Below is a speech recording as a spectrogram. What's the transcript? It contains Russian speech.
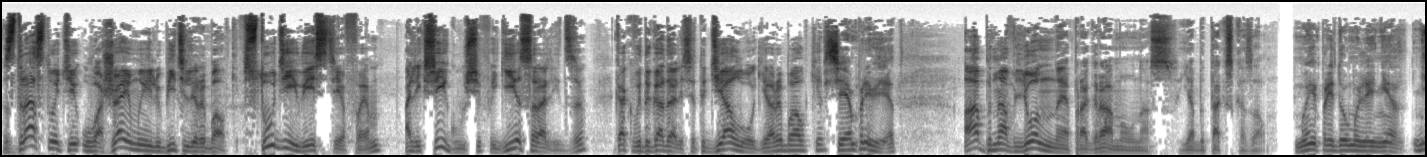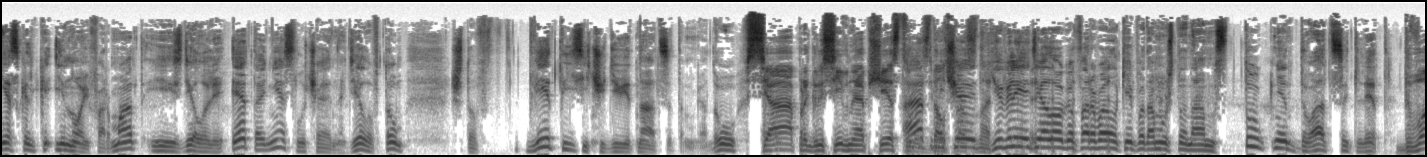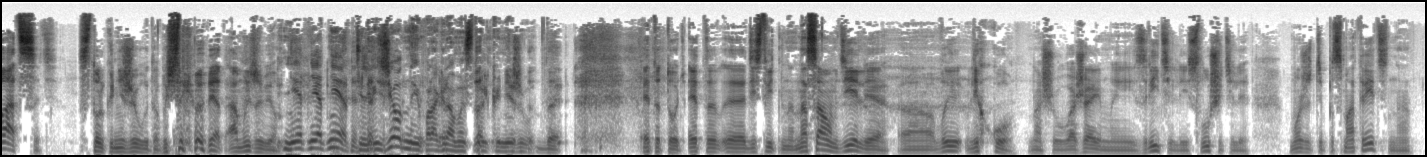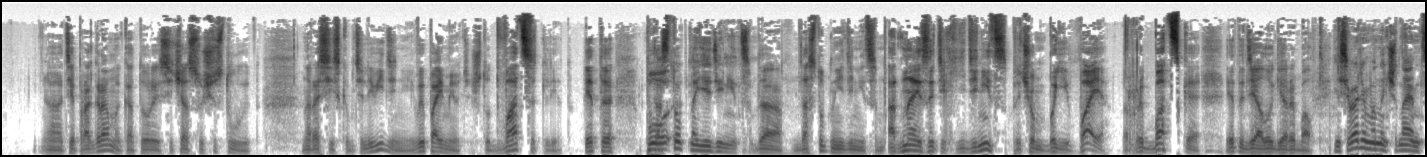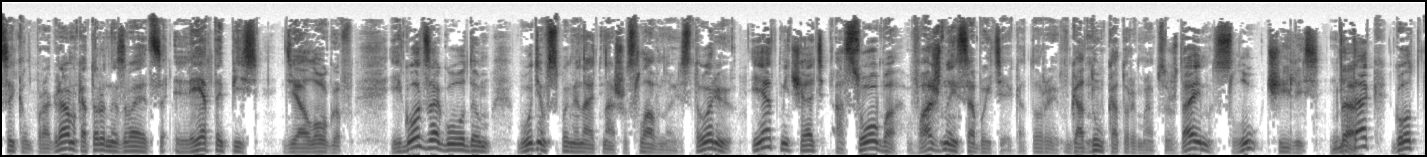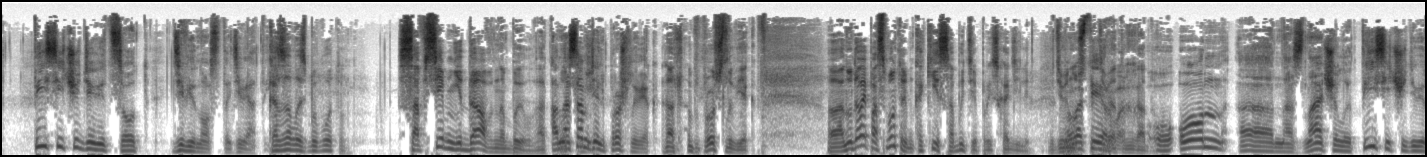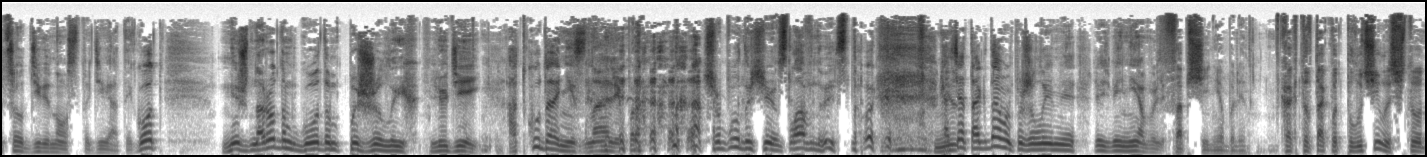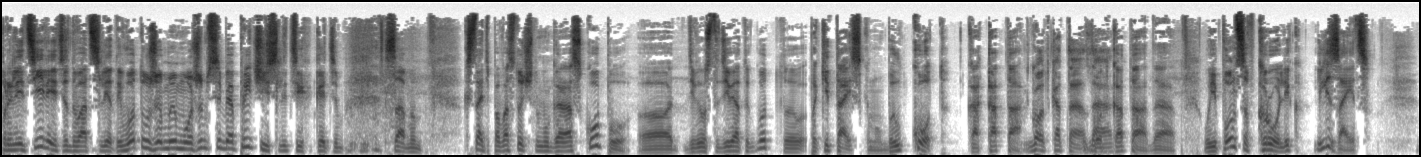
Здравствуйте, уважаемые любители рыбалки. В студии Вести ФМ Алексей Гусев и Гия Саралидзе. Как вы догадались, это диалоги о рыбалке. Всем привет. Обновленная программа у нас, я бы так сказал. Мы придумали не, несколько иной формат и сделали это не случайно. Дело в том, что в 2019 году Вся прогрессивная общественность должна отмечает знать. юбилей диалогов о рыбалке, потому что нам стукнет 20 лет. 20. Столько не живут, обычно говорят, а мы живем. Нет, нет, нет, телевизионные программы столько не живут. Да. Это точно. Это э, действительно. На самом деле э, вы легко, наши уважаемые зрители и слушатели, можете посмотреть на те программы, которые сейчас существуют на российском телевидении, и вы поймете, что 20 лет это по... Доступно единицам. Да, доступно единицам. Одна из этих единиц, причем боевая, рыбацкая, это диалоги о рыбалке. И сегодня мы начинаем цикл программ, который называется «Летопись диалогов». И год за годом будем вспоминать нашу славную историю и отмечать особо важные события, которые в году, который мы обсуждаем, случились. Да. Итак, год 1999. Казалось бы, вот он. Совсем недавно был. А на самом уже- деле прошлый век. прошлый век. А, ну, давай посмотрим, какие события происходили в Ну, 99 во-первых, году. ООН э, назначила 1999 год Международным годом пожилых людей. Откуда они знали про нашу будущую славную историю? Хотя тогда мы пожилыми людьми не были. Вообще не были. Как-то так вот получилось, что пролетели эти 20 лет, и вот уже мы можем себя причислить их к этим самым. Кстати, по восточному гороскопу э, 99 год э, по китайскому был кот, как кота. Год кота, Год да. кота, да. У японцев кролик или заяц.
